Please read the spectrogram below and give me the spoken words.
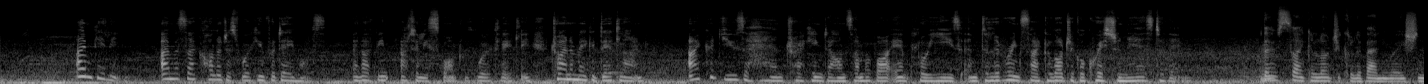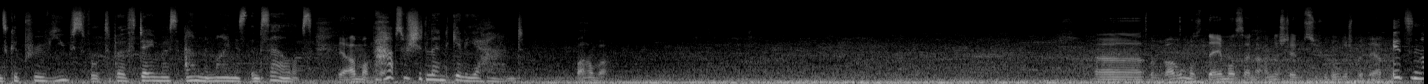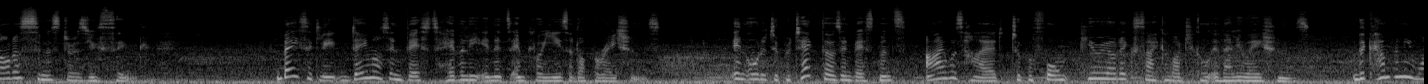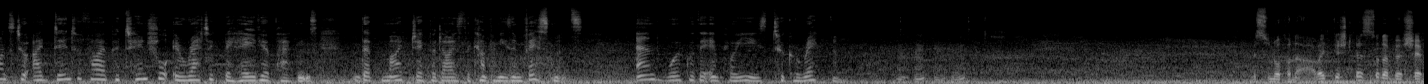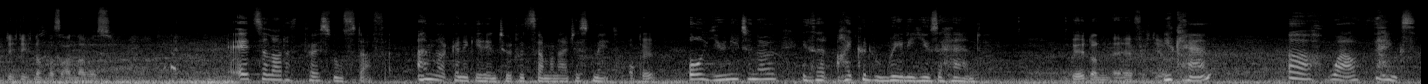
I'm Gilly. I'm a psychologist working for Deimos, and I've been utterly swamped with work lately, trying to make a deadline. I could use a hand tracking down some of our employees and delivering psychological questionnaires to them. Those psychological evaluations could prove useful to both Deimos and the miners themselves. Ja, machen wir. Perhaps we should lend Gilly a hand. Machen wir. Äh, warum muss Deimos seine Angestellten psychologisch bewerten? It's not as sinister as you think. Basically, Deimos invests heavily in its employees and operations. In order to protect those investments, I was hired to perform periodic psychological evaluations. The company wants to identify potential erratic behavior patterns that might jeopardize the company's investments and work with their employees to correct them. Mhm, mhm. Bist du nur von der Arbeit gestresst oder beschäftigt dich noch was anderes? It's a lot of personal stuff. I'm not going to get into it with someone I just met. Okay. All you need to know is that I could really use a hand. Okay, äh, helfe ich dir. You can? Oh, wow, thanks.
